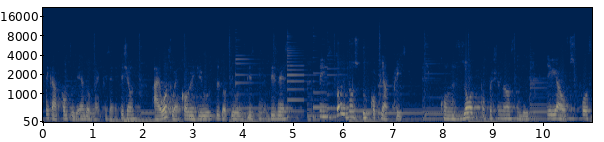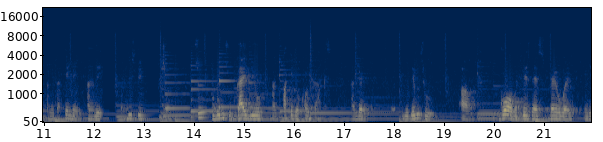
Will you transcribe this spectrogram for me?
I think I've come to the end of my presentation. I want to encourage you, those of you in business, please don't just do copy and paste. Consult professionals in the area of sports and entertainment and the distribution so to be able to guide you and package your contracts. And then you'll be able to um, go on with business very well in the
